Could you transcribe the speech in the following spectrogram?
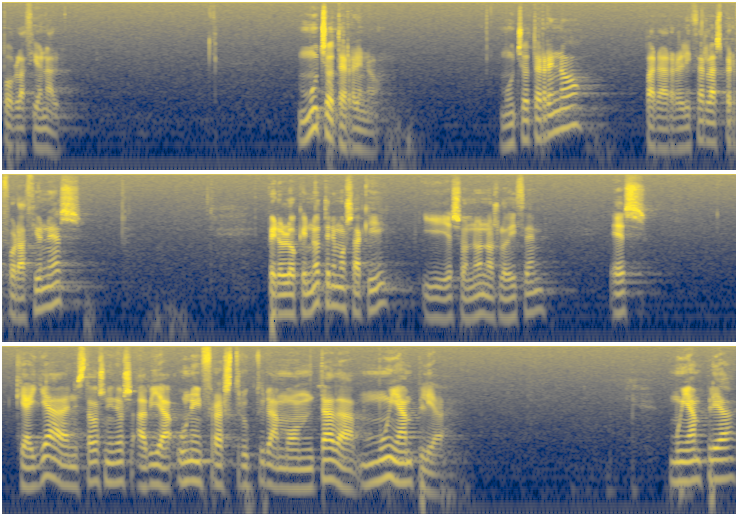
poblacional. Mucho terreno. Mucho terreno para realizar las perforaciones. Pero lo que no tenemos aquí, y eso no nos lo dicen, es que allá en Estados Unidos había una infraestructura montada muy amplia, muy amplia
